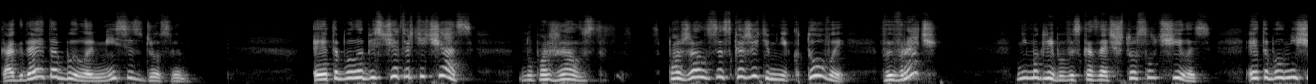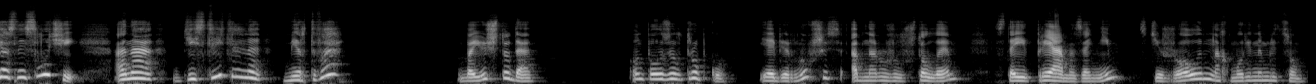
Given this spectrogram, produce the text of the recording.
Когда это было, миссис Джослин? Это было без четверти час. Ну, пожалуйста, пожалуйста, скажите мне, кто вы? Вы врач? Не могли бы вы сказать, что случилось? Это был несчастный случай? Она действительно мертва? Боюсь, что да. Он положил трубку и, обернувшись, обнаружил, что Лэм стоит прямо за ним с тяжелым нахмуренным лицом.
